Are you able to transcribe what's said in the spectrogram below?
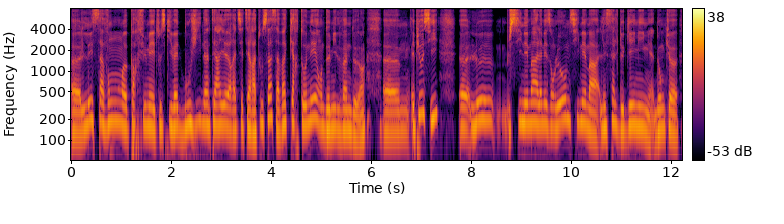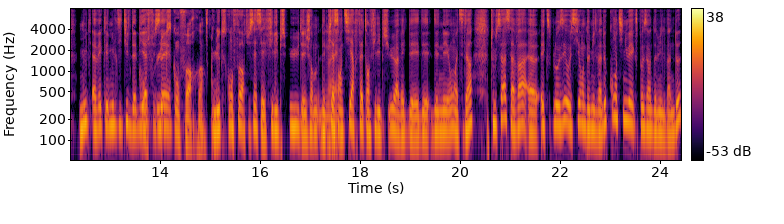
Euh, les savons parfumés, tout ce qui va être bougies d'intérieur, etc. Tout ça, ça va cartonner en 2022. hein. Et puis aussi, le cinéma à la maison, le home cinéma, les salles de gaming, donc avec les multitudes d'habillages, tu sais, Luxe confort, quoi. luxe confort, tu sais, c'est Philips U, des, des pièces entières faites en Philips U avec des, des, des néons, etc. Tout ça, ça va euh, exploser aussi en 2022, continuer à exploser en 2022.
